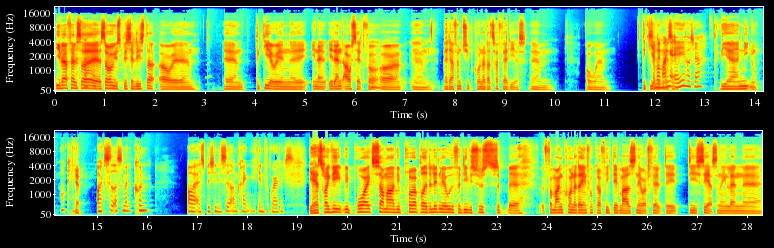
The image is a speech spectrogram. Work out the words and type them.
I hvert fald så, øh, så var vi specialister, og øh, øh, det giver jo en, øh, en, et andet afsæt for, mm. at, øh, hvad det er for en type kunder, der tager fat i os. Øh, og øh, det giver så hvor mange er I hos jer? Vi er ni nu. Okay. Ja. Og sidder simpelthen kun og er specialiseret omkring infographics? Ja, jeg tror ikke, vi, vi bruger ikke så meget. Vi prøver at brede det lidt mere ud, fordi vi synes, øh, for mange kunder, der er infografik, det er et meget snævert felt. Det, de ser sådan en eller anden... Øh,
